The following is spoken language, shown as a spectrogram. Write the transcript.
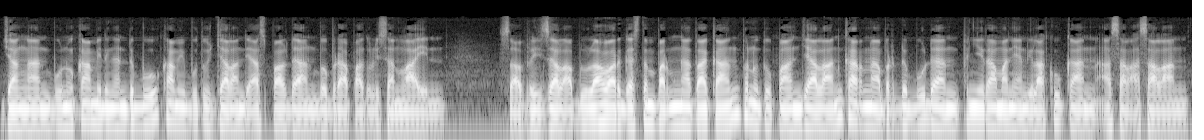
Jangan bunuh kami dengan debu, kami butuh jalan di aspal dan beberapa tulisan lain. Safrizal Abdullah warga setempat mengatakan penutupan jalan karena berdebu dan penyiraman yang dilakukan asal-asalan.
